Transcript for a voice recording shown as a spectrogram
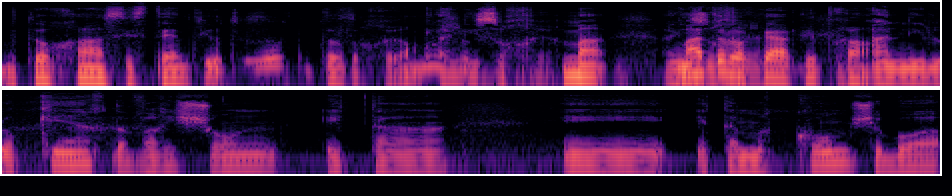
מתוך האסיסטנטיות הזאת? אתה זוכר משהו? אני זוכר. מה, אני מה זוכר. אתה לוקח איתך? אני לוקח, דבר ראשון, את, ה... אה, את המקום שבו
